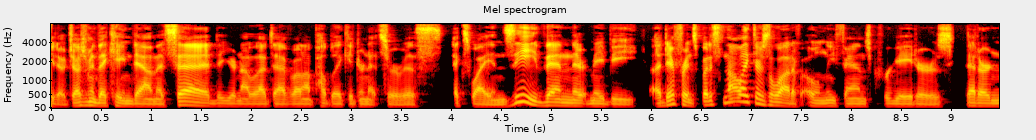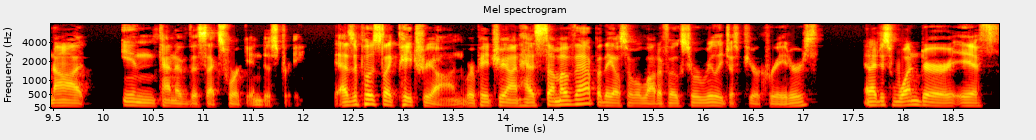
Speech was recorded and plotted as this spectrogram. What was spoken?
you know judgment that came down that said you're not allowed to have on a public internet service X, Y, and Z, then there may be a difference. But it's not like there's a lot of OnlyFans creators that are not in kind of the sex work industry, as opposed to like Patreon, where Patreon has some of that, but they also have a lot of folks who are really just pure creators. And I just wonder if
